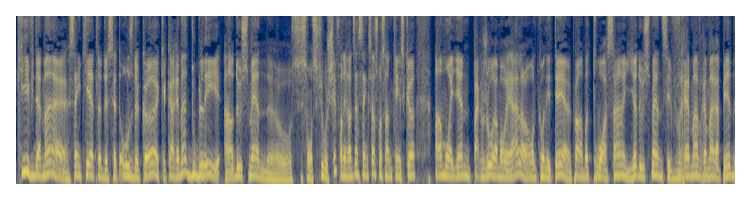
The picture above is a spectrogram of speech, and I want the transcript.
qui évidemment euh, s'inquiète de cette hausse de cas qui a carrément doublé en deux semaines. si on se fie aux chiffres, on est rendu à 575 cas en moyenne par jour à Montréal, alors qu'on était un peu en bas de 300 il y a deux semaines. C'est vraiment, vraiment rapide.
